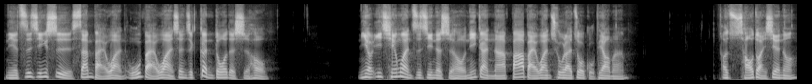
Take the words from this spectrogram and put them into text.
你的资金是三百万、五百万，甚至更多的时候，你有一千万资金的时候，你敢拿八百万出来做股票吗？哦，炒短线哦。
